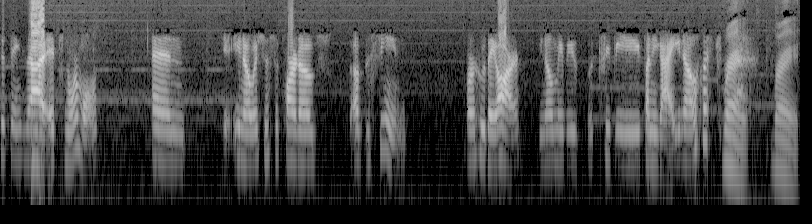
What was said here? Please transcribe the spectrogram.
to think that it's normal. And, you know, it's just a part of, of the scene or who they are. You know, maybe the creepy, funny guy, you know? Right, right.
